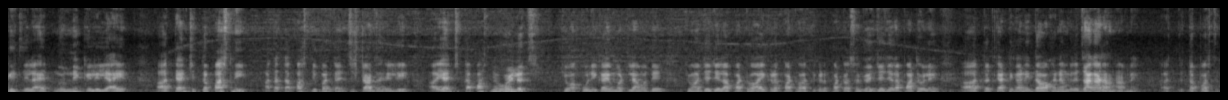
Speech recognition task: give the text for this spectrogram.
घेतलेले आहेत नोंदणी केलेली आहेत त्यांची तपासणी आता तपासणी पण त्यांची स्टार्ट झालेली आहे. यांची तपासणी होईलच. किंवा कोणी काही म्हटल्यामध्ये किंवा जेजेला पाठवा इकडे पाठवा तिकडे पाठवा सगळे जेजेला पाठवले तर त्या ठिकाणी दवाखान्यामध्ये जागा राहणार नाही. अ, तपासणी.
